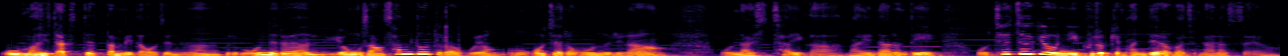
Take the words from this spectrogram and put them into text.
오 많이 따뜻했답니다. 어제는 그리고 오늘은 영상 3도더라고요. 어, 제랑 오늘이랑 어, 날씨 차이가 많이 나는데 어, 최저 기온이 그렇게 많이 내려가진 않았어요.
